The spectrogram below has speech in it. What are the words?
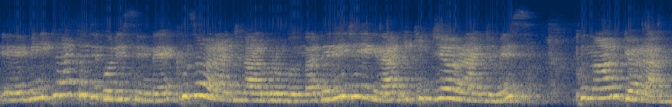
E, minikler kategorisinde kız öğrenciler grubunda dereceye giren ikinci öğrencimiz Pınar Gören.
